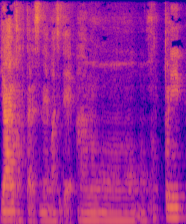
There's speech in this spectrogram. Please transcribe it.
いやーよかったですね、マジで。あのー、本当に、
